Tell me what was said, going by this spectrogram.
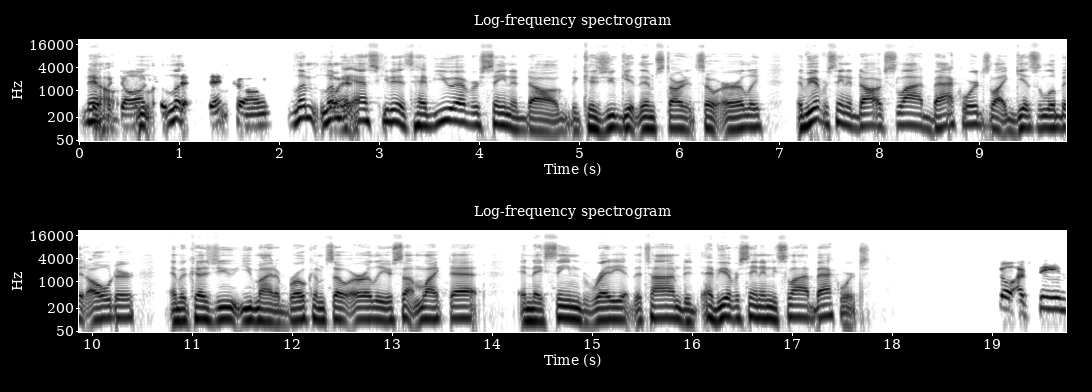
Now, dog let, cone, let, let me ahead. ask you this. Have you ever seen a dog, because you get them started so early, have you ever seen a dog slide backwards, like gets a little bit older, and because you, you might have broke him so early or something like that, and they seemed ready at the time, did have you ever seen any slide backwards? So I've seen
